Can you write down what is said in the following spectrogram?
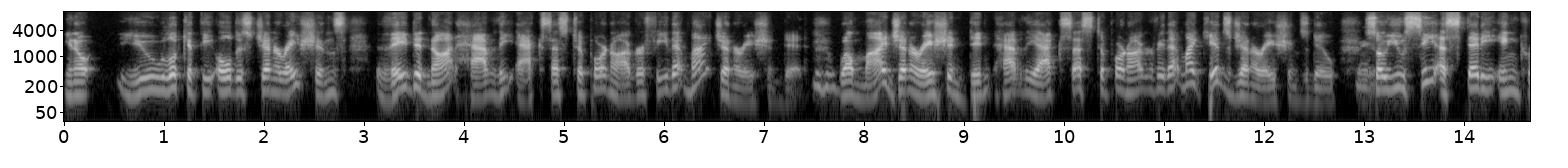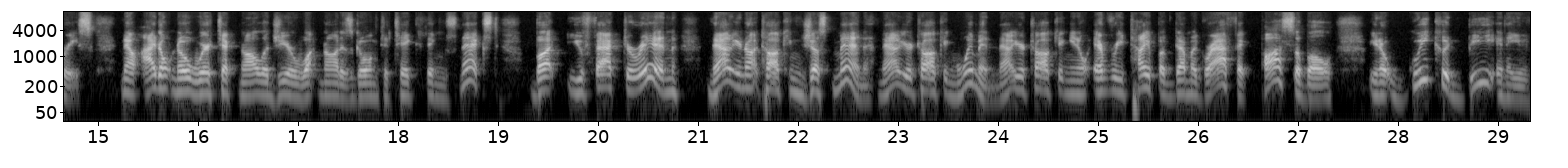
You know, you look at the oldest generations, they did not have the access to pornography that my generation did. Mm-hmm. Well, my generation didn't have the access to pornography that my kids' generations do. Right. So you see a steady increase. Now, I don't know where technology or whatnot is going to take things next, but you factor in now you're not talking just men. Now you're talking women. Now you're talking, you know, every type of demographic possible. You know, we could be in a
